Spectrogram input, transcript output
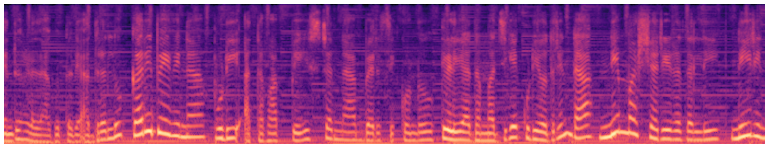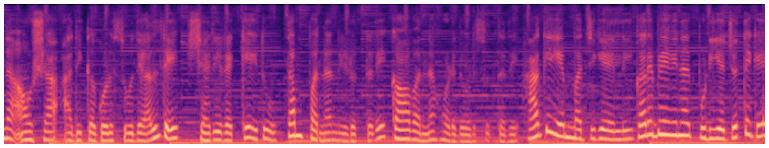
ಎಂದು ಹೇಳಲಾಗುತ್ತದೆ. ಅದರಲ್ಲೂ ಕರಿಬೇವಿನ ಪುಡಿ ಅಥವಾ ಪೇಸ್ಟ್ ಅನ್ನ ಬೆರೆಸಿಕೊಂಡು ತಿಳಿಯಾದ ಮಜ್ಜಿಗೆ ಕುಡಿಯೋದ್ರಿಂದ ನಿಮ್ಮ ಶರೀರದಲ್ಲಿ ನೀರಿನ ಅಂಶ ಅಧಿಕಗೊಳಿಸುವುದೇ ಅಲ್ಲದೆ ಶರೀರಕ್ಕೆ ಇದು ತಂಪನ್ನ ನೀಡುತ್ತದೆ, ಕಾವನ್ನ ಹೊಡೆದೋಡಿಸುತ್ತದೆ. ಹಾಗೆಯೇ ಮಜ್ಜಿಗೆಯಲ್ಲಿ ಕರಿಬೇವಿನ ಪುಡಿಯ ಜೊತೆಗೆ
